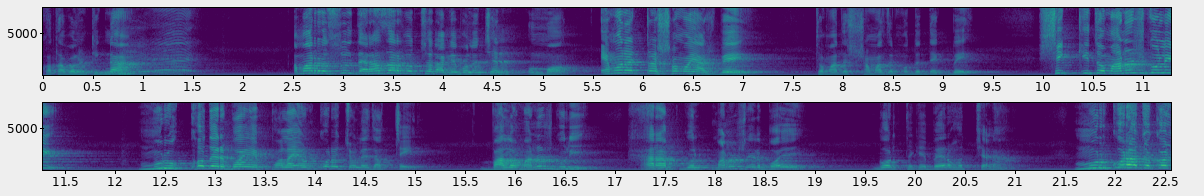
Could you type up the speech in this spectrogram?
কথা বলেন ঠিক না? আমার রসুল দেড় হাজার বছর আগে বলেছেন, উম্মত, এমন একটা সময় আসবে, তোমাদের সমাজের মধ্যে দেখবে, শিক্ষিত মানুষগুলি মুরুক্ষদের বয়ে পলায়ন করে চলে যাচ্ছে। ভালো মানুষগুলি খারাপ মানুষের ভয়ে ঘর থেকে বের হচ্ছে না। মূর্খরা যখন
